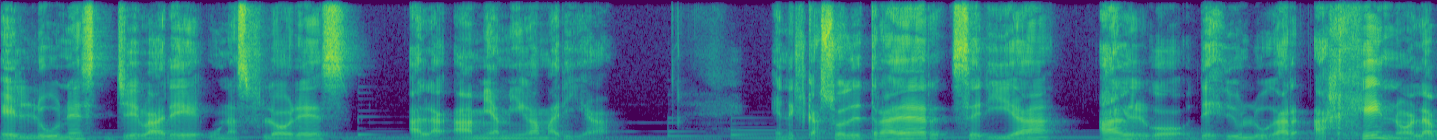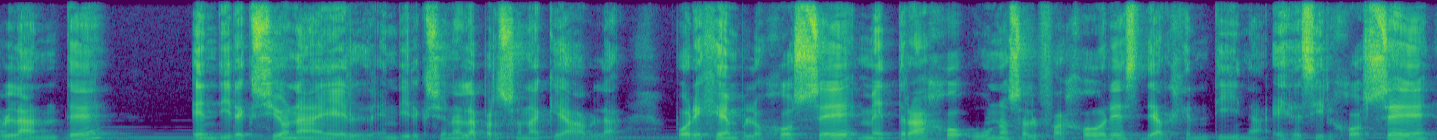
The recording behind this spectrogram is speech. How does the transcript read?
el lunes llevaré unas flores a, mi amiga María. En el caso de traer sería algo desde un lugar ajeno al hablante en dirección a él, en dirección a la persona que habla. Por ejemplo, José me trajo unos alfajores de Argentina. Es decir, José,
